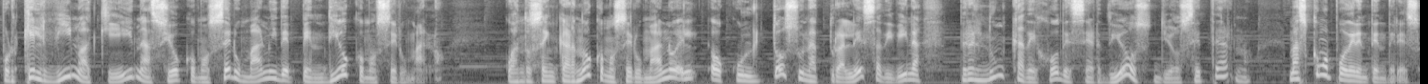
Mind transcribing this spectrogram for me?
Porque Él vino aquí, nació como ser humano y dependió como ser humano. Cuando se encarnó como ser humano, Él ocultó su naturaleza divina, pero Él nunca dejó de ser Dios, Dios eterno. Mas ¿cómo poder entender eso?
